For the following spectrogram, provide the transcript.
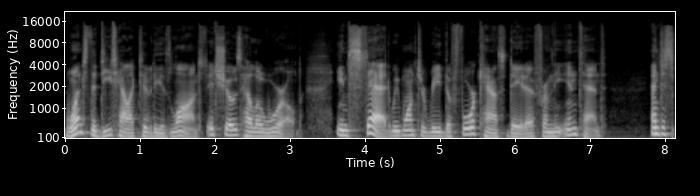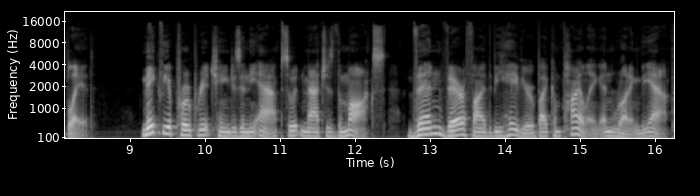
Once the detail activity is launched, it shows Hello World. Instead, we want to read the forecast data from the intent and display it. Make the appropriate changes in the app so it matches the mocks, then verify the behavior by compiling and running the app.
